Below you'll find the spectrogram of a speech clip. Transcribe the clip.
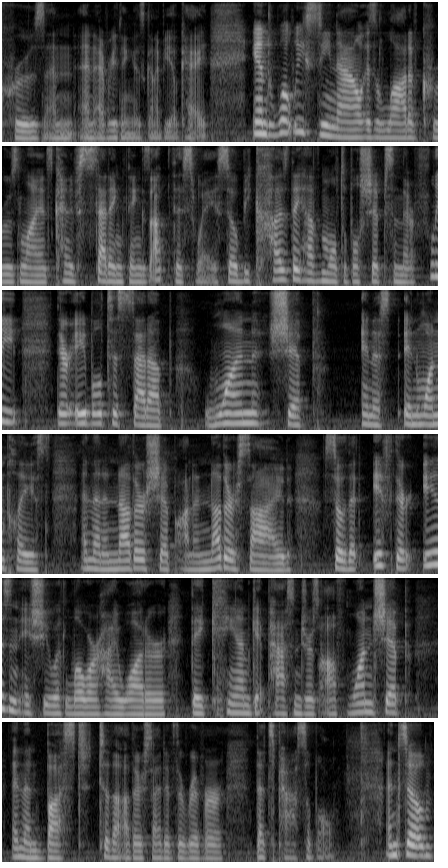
cruise and, and everything is going to be okay. And what we see now is a lot of cruise lines kind of setting things up this way. So, because they have multiple ships in their fleet, they're able to set up one ship in a in one place and then another ship on another side so that if there is an issue with lower high water they can get passengers off one ship and then bust to the other side of the river that's passable and so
